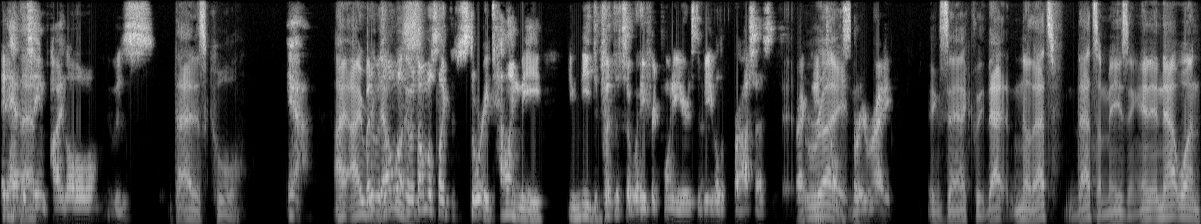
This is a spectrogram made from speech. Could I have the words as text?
it had the same title. It was, that is cool. Yeah. I I but it was almost it was almost like the story telling me you need to put this away for 20 years to be able to process this correctly and tell the Right. story right. Exactly. That no, that's that's amazing. And and that one,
